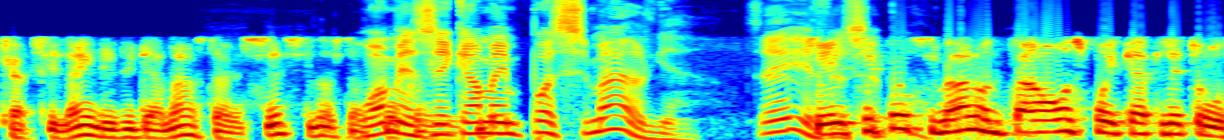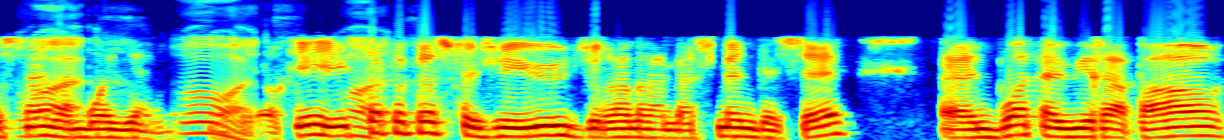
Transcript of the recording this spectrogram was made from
4 cylindres. Évidemment, c'est un 6. Oui, mais c'est quand même pas si mal. C'est pas si mal. On est à 11,4 litres au 100 la moyenne. C'est à peu près ce que j'ai eu durant ma semaine d'essai. une boîte à 8 rapports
